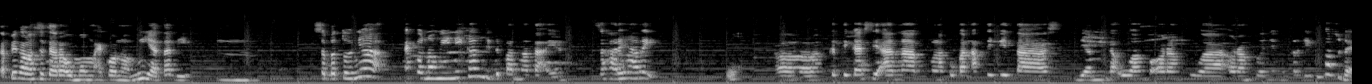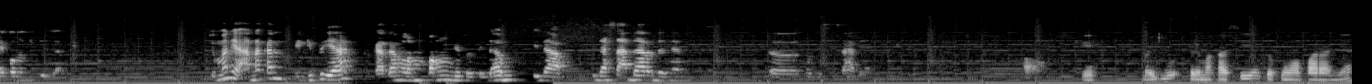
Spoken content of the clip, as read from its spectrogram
Tapi kalau secara umum ekonomi ya tadi hmm, sebetulnya ekonomi ini kan di depan mata ya sehari-hari. Uh, ketika si anak melakukan aktivitas dia minta uang ke orang tua orang tuanya bekerja itu kan sudah ekonomi juga. Cuman ya anak kan kayak gitu ya kadang lempeng gitu tidak tidak tidak sadar dengan uh, kondisi sehari-hari. Oke baik bu terima kasih untuk pemaparannya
